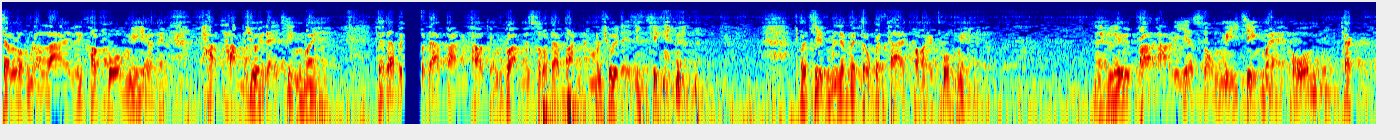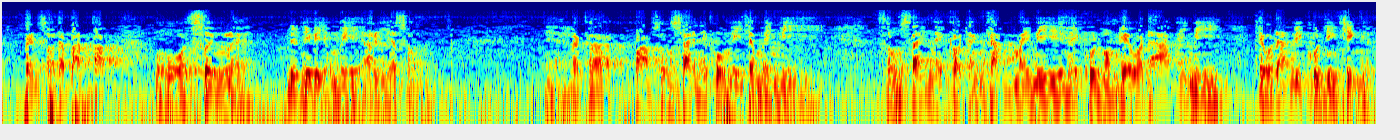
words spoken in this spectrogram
จะล้มละลายหรือเขาทวงหนี้อะไรพระธรรมช่วยได้จริงไหมแต่ถ้าเป็นโสดาบันเข้าถึงความเป็นโสดาบันนะมันช่วยได้จริง ๆ เพราะจิตมันจะไม่ตกเป็นท่าของไอ้พวกนี้หรือพระอริยสงฆ์มีจริงไหมโอ้ถ้าเป็นโสดาบันปั๊บโอ้โหซึ้งเลย เดี๋ยวนี้ก็ยังมีอริยสงฆ์ เนี่ยแล้วก็ความสงสัยในพวกนี้จะไม่มี สงสัยในกฎแห่งกรรมไม่มีในคุณของเทวดาไม่มี เทวดามีคุณจริง ๆอะ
